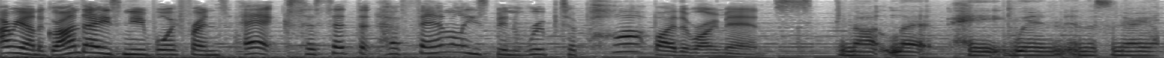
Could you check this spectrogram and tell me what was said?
Ariana Grande's new boyfriend's ex has said that her family's been ripped apart by the romance. Not let hate win in the scenario.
